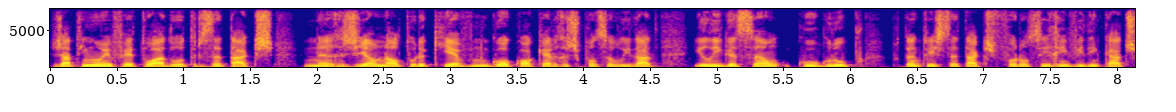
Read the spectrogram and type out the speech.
Já tinham efetuado outros ataques na região. Na altura, Kiev negou qualquer responsabilidade e ligação com o grupo. Portanto, estes ataques foram sim reivindicados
